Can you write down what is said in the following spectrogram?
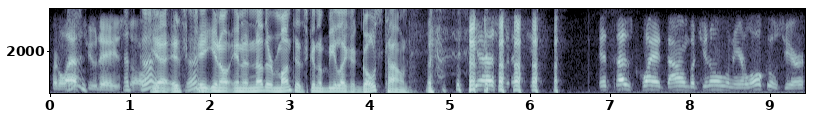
for the last Good. few days. That's so. good. Yeah, it's Good. you know in another month it's going to be like a ghost town. yes, it, it does quiet down, but you know when you're locals here,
